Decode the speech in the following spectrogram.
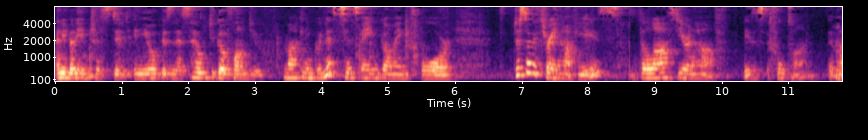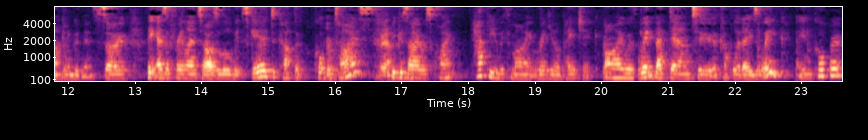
anybody interested in your business, how to go find you? Marketing Goodness has been going for just over three and a half years. The last year and a half is full time at Marketing Goodness. So I think as a freelancer, I was a little bit scared to cut the corporate mm. ties Yeah. because I was quite happy with my regular paycheck. I was went back down to a couple of days a week in corporate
